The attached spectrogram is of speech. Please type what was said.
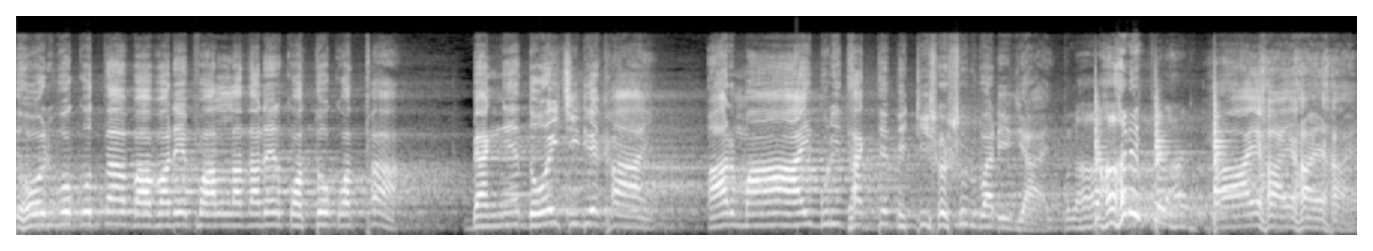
ধরবো কোথা? বাবারে পাল্লাদারের কত কথা। ব্যাঙে দই চিড়ে খায়। আর মা আই বুড়ি থাকতে বিটি শ্বশুর বাড়ি যায়। হায় হায় হায় হায়।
